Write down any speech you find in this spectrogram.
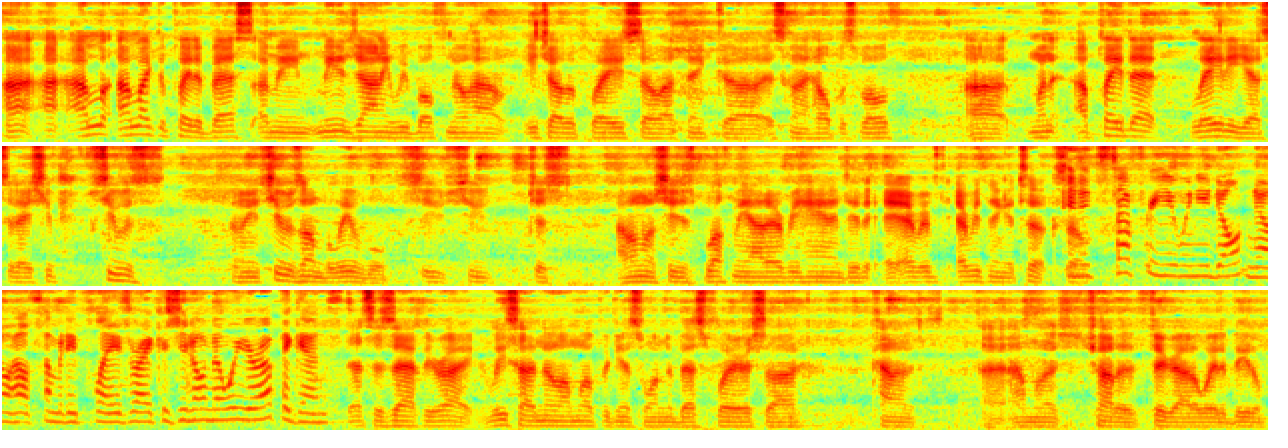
I, I, I, like to play the best. I mean, me and Johnny, we both know how each other plays, so I think uh, it's going to help us both. Uh, when I played that lady yesterday, she she was, I mean, she was unbelievable. She she just, I don't know, she just bluffed me out every hand and did every, everything it took. So. And it's tough for you when you don't know how somebody plays, right? Because you don't know what you're up against. That's exactly right. At least I know I'm up against one of the best players, so I kind of, I'm going to try to figure out a way to beat him.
